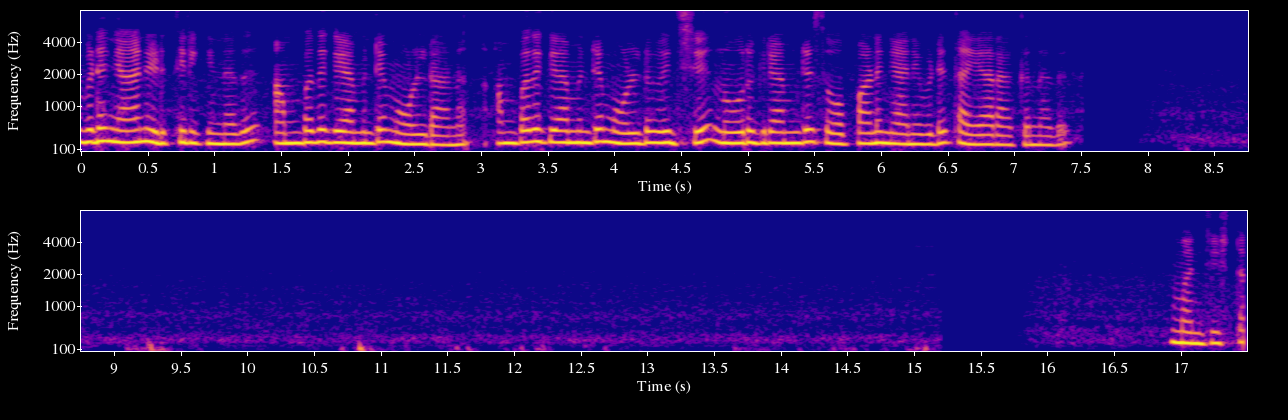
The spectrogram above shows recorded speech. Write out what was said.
ഇവിടെ ഞാൻ എടുത്തിരിക്കുന്നത് അമ്പത് ഗ്രാമിന്റെ മോൾഡാണ്. അമ്പത് ഗ്രാമിന്റെ മോൾഡ് വെച്ച് നൂറ് ഗ്രാമിന്റെ സോപ്പാണ് ഞാനിവിടെ തയ്യാറാക്കുന്നത്. മഞ്ചിഷ്ട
